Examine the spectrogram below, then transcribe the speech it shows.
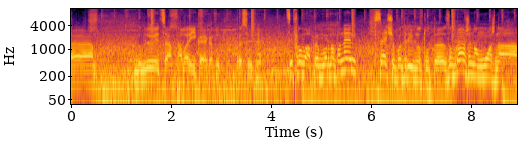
е, дублюється аварійка, яка тут присутня. Цифрова приборна панель, все, що потрібно тут е, зображено, можна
